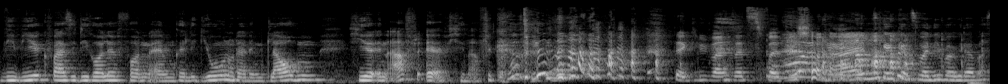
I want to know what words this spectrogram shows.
wie wir quasi die Rolle von ähm, Religion oder dem Glauben hier in, Afri äh, hier in Afrika. Der Glühwein setzt bei dir schon ein. Okay, jetzt mal lieber wieder Wasser.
